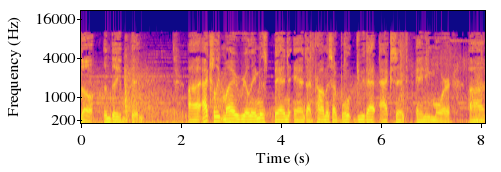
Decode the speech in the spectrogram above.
The and I'm Ben. Uh, actually, my real name is Ben, and I promise I won't do that accent anymore. Uh,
